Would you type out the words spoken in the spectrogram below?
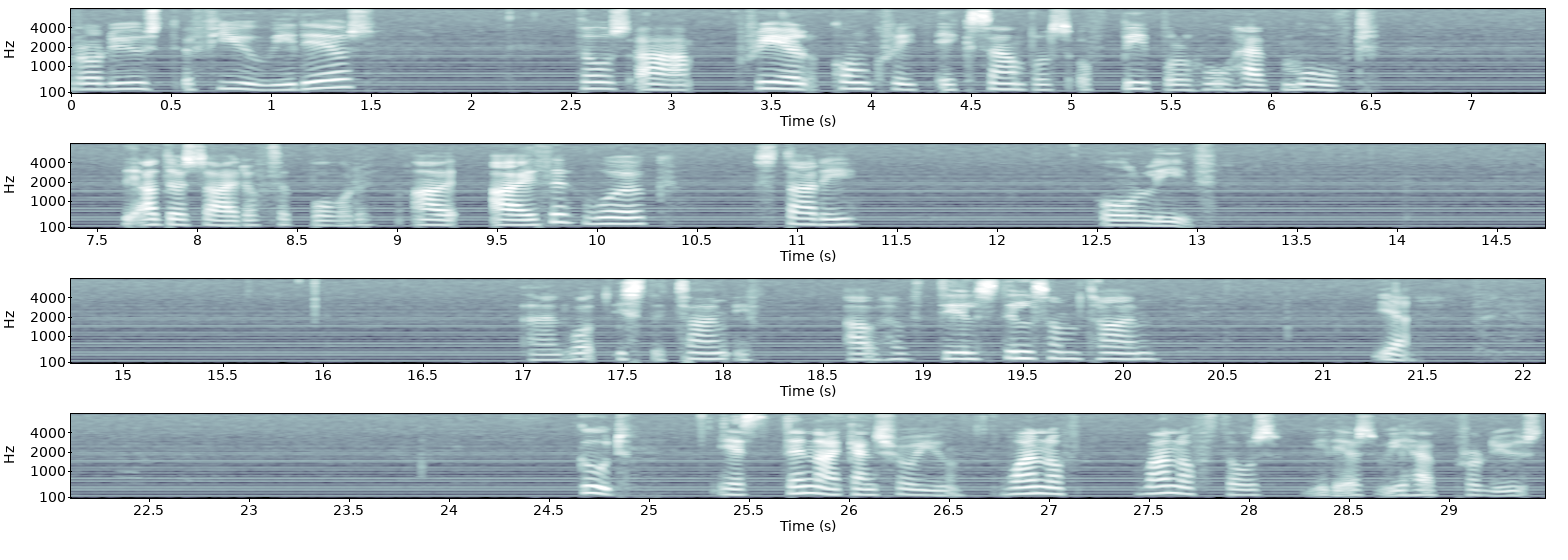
produced a few videos. Those are real concrete examples of people who have moved the other side of the border, I either work, study, or live. And what is the time? If I have still still some time, yeah. Good. Yes, then I can show you one of one of those videos we have produced.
